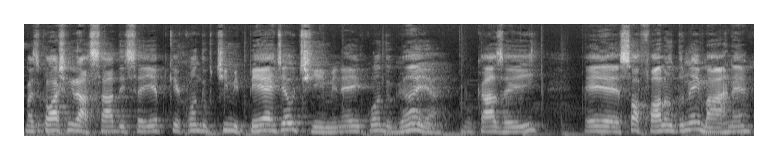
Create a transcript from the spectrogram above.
Mas o que eu acho engraçado isso aí é porque quando o time perde é o time, né? E quando ganha, no caso aí, é, só falam do Neymar, né?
